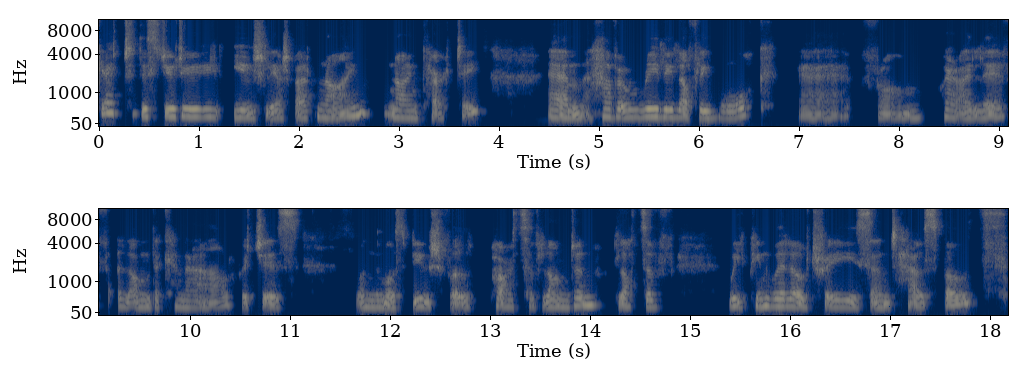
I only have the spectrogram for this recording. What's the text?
get to the studio usually at about nine, nine thirty. Um, have a really lovely walk uh, from where I live along the canal, which is one of the most beautiful parts of London. Lots of weeping willow trees and houseboats.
